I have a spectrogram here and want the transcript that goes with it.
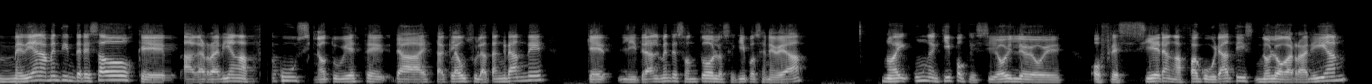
medianamente interesados que agarrarían a Facu si no tuviese esta cláusula tan grande, que literalmente son todos los equipos NBA. No hay un equipo que si hoy le eh, ofrecieran a Facu gratis, no lo agarrarían.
